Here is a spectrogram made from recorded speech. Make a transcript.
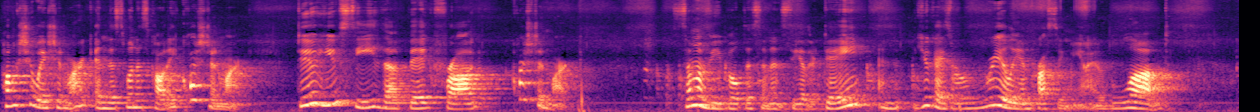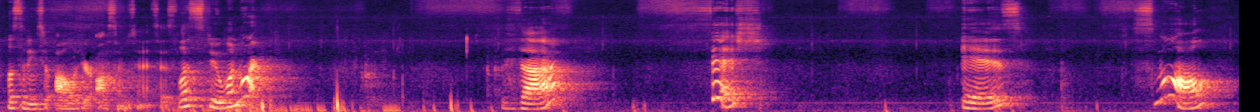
punctuation mark, and this one is called a question mark. Do you see the big frog? Question mark. Some of you built this sentence the other day, and you guys are really impressing me, and I loved listening to all of your awesome sentences. Let's do one more. The fish is small.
